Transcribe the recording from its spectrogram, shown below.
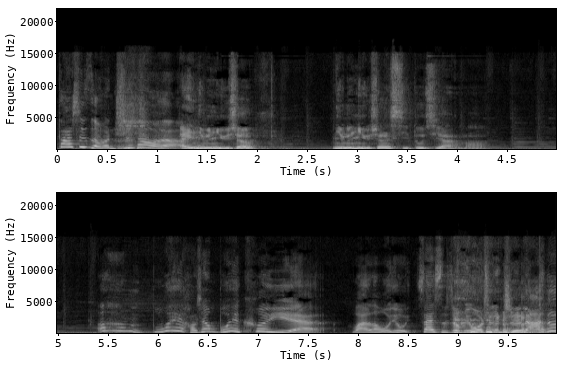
他是怎么知道的？哎，你们女生，你们女生洗肚脐眼吗？嗯？不会，好像不会刻意。完了，我又再次证明我是个直男。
